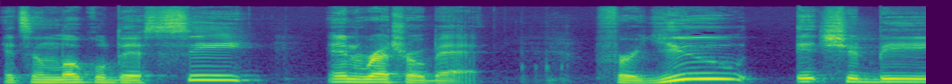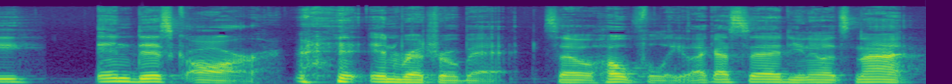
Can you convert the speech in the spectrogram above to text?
it's in local disk C in Retrobat. For you, it should be in-disc R in RetroBat. So hopefully, like I said, you know, it's not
